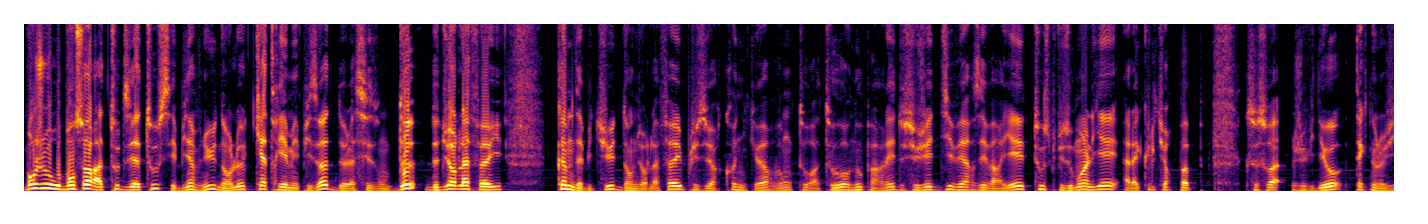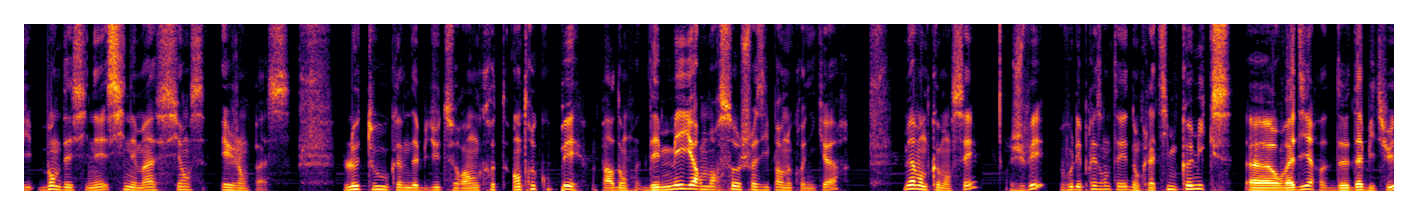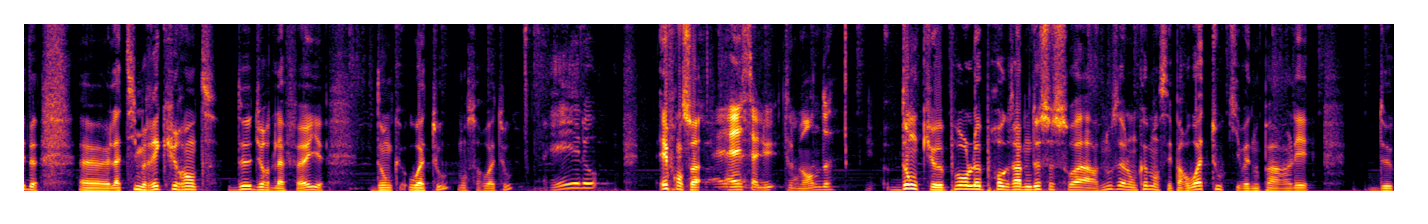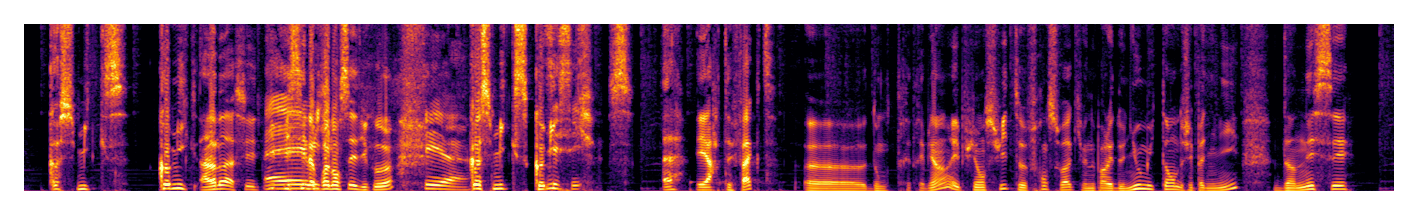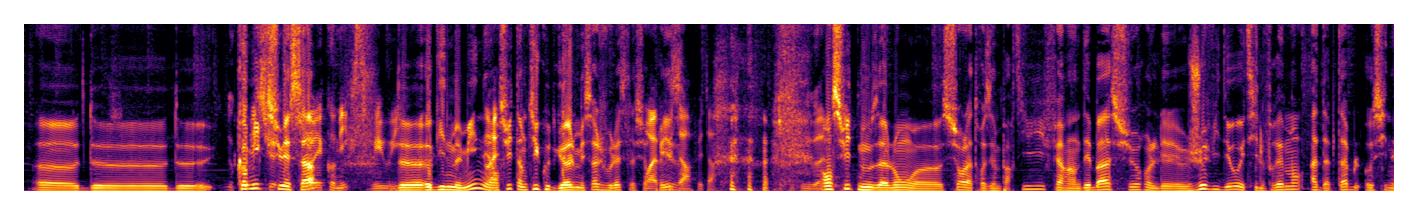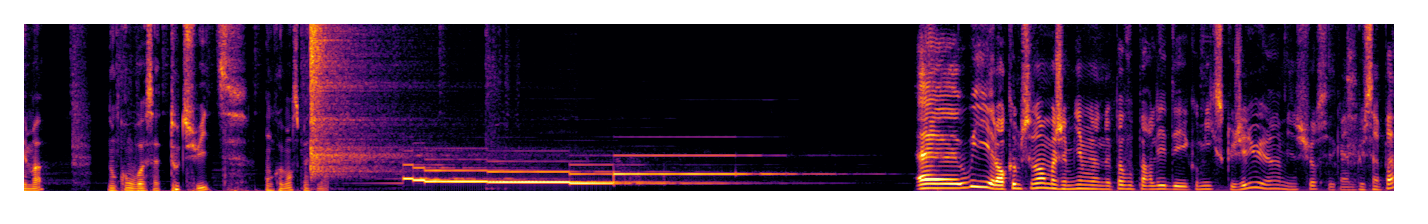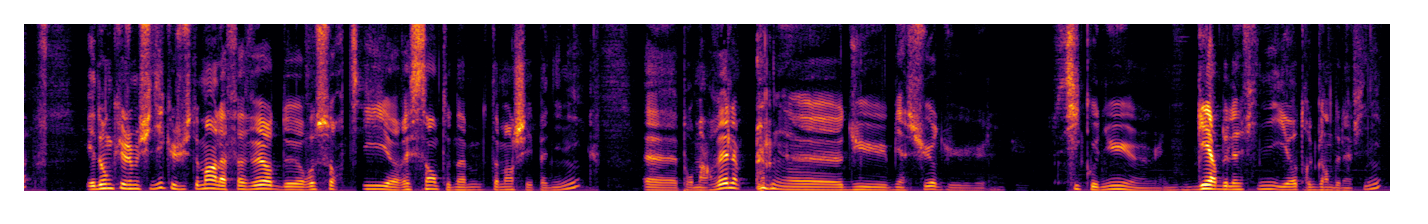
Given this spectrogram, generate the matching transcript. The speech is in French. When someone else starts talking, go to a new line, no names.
Bonjour ou bonsoir à toutes et à tous et bienvenue dans le quatrième épisode de la saison 2 de Dur de la Feuille. Comme d'habitude, dans Dur de la Feuille, plusieurs chroniqueurs vont tour à tour nous parler de sujets divers et variés, tous plus ou moins liés à la culture pop, que ce soit jeux vidéo, technologie, bande dessinée, cinéma, sciences et j'en passe. Le tout, comme d'habitude, sera entrecoupé pardon, des meilleurs morceaux choisis par nos chroniqueurs. Mais avant de commencer, je vais vous les présenter. Donc la team comics, euh, on va dire de d'habitude, euh, la team récurrente de Dur de la Feuille, donc Watu, bonsoir Watu,
Hello
et François.
Eh salut tout le monde.
Donc euh, pour le programme de ce soir, nous allons commencer par Watu qui va nous parler de Cosmics Comics. Ah là, c'est
Eh
difficile à prononcer du coup. hein.
C'est euh,
Cosmics Comics ah, et Artefacts. Euh, donc très très bien. Et puis ensuite euh, François qui va nous parler de New Mutant de chez Panini, d'un essai euh, de, de,
De
Comics USA
Sur les comics, oui, oui.
de Huggin Mumin et
Ouais.
ensuite un petit coup de gueule, mais ça je vous laisse la
Ouais,
surprise.
plus tard, plus tard.
Ensuite, nous allons, euh, sur la troisième partie, faire un débat sur les jeux vidéo est-il vraiment adaptable au cinéma? Donc on voit ça tout de suite. On commence maintenant.
Euh, oui, alors comme souvent, moi j'aime bien ne pas vous parler des comics que j'ai lus, hein, bien sûr, c'est quand même plus sympa. Et donc je me suis dit que justement à la faveur de ressorties euh, récentes, notamment chez Panini, euh, pour Marvel, du bien sûr du, du si connu Guerre de l'infini et autres Gants de l'infini.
